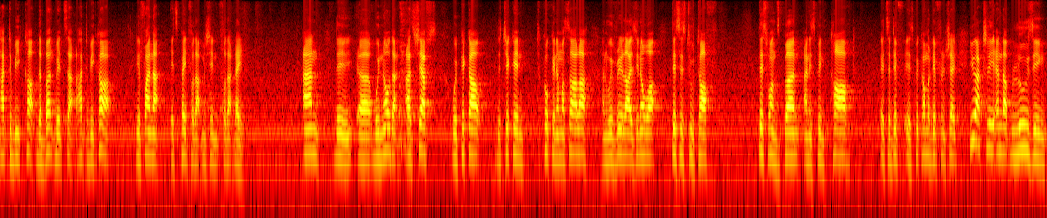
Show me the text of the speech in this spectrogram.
had to be cut, the burnt bits that had to be cut, you'll find that it's paid for that machine for that day. And the, uh, we know that as chefs, we pick out the chicken to cook in a masala, and we've realized, you know what, this is too tough. This one's burnt and it's been carved. It's, a it's become a different shape. You actually end up losing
